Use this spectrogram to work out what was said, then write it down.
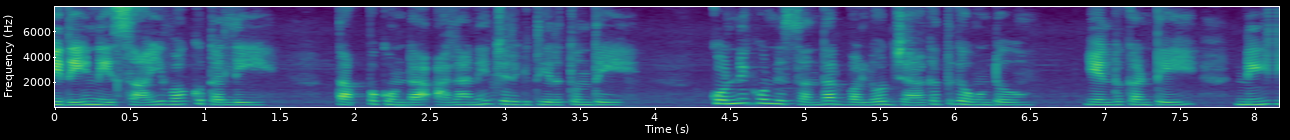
ఇది నీ సాయి వాక్కు తల్లి. తప్పకుండా అలానే జరిగి తీరుతుంది. కొన్ని కొన్ని సందర్భాల్లో జాగ్రత్తగా ఉండు. ఎందుకంటే నీ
